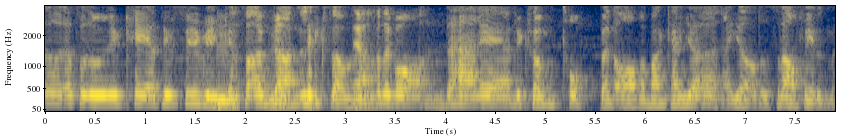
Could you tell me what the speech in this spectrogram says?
ur- alltså, ur en kreativ synvinkel. Så I'm done liksom. Mm. Ja. För det var, det här är liksom toppen av vad man kan göra. Gör du en sån här film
